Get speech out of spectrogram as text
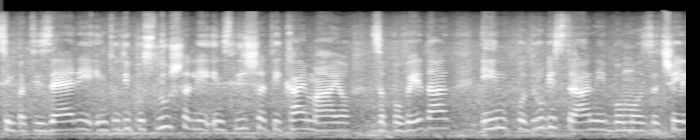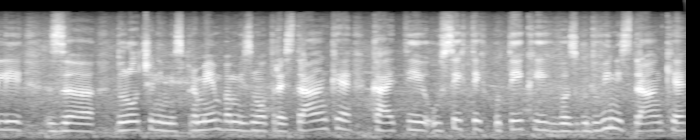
simpatizerji in tudi poslušali in slišati, kaj imajo zapovedati. In po drugi strani bomo začeli z določenimi spremembami znotraj stranke, kajti v vseh teh potekih v zgodovini stranke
